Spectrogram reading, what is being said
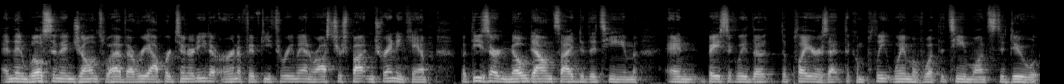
And then Wilson and Jones will have every opportunity to earn a 53 man roster spot in training camp. But these are no downside to the team. And basically, the, the players at the complete whim of what the team wants to do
